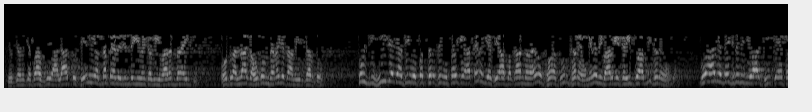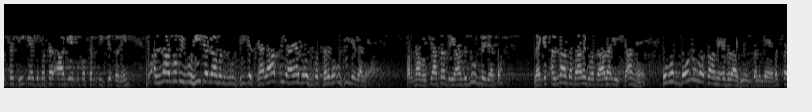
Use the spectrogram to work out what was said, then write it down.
کیونکہ ان کے پاس بھی حالات تو تھے نہیں اور نہ پہلے زندگی میں کبھی عمارت بنائی تھی۔ وہ تو اللہ کا حکم تھا نا کہ تعمیر کر دو۔ تو یہی جگہ تھی، وہ پتھر سے اتر کے آتے نا، جیسے آپ مکان بنائے وہ تھوڑا دور کھڑے ہوں گے نا، دیوار کے قریب تو آپ نہیں کھڑے ہوں گے۔ وہ آگے دیکھتے بھی دیوار ٹھیک ہے، پتھر ٹھیک ہے کہ پتھر آگے، کہ پتھر پیچھے تو نہیں۔ تو اللہ کو بھی وہی جگہ منظور تھی کہ سیلاب بھی آیا تو اس پتھر کو اسی جگہ لے آیا ورنہ وہ چاہتا تو یہاں سے دور لے جاتا۔ لیکن اللہ تبارک و تعالیٰ کی شان ہے تو وہ دونوں مقام ابراہیم بن گئے۔ بچہ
